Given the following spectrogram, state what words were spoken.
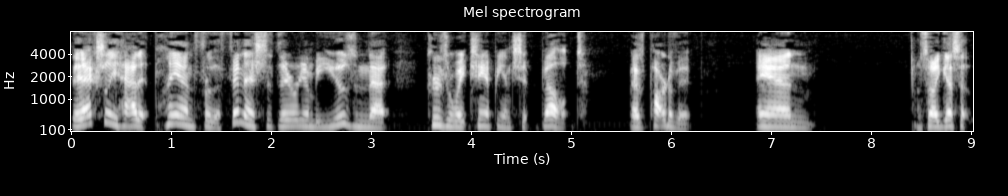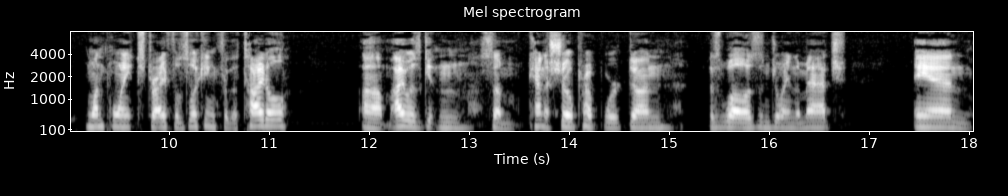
they actually had it planned for the finish that they were going to be using that Cruiserweight Championship belt as part of it. And so I guess at one point, Strife was looking for the title. Um, I was getting some kind of show prep work done as well as enjoying the match. And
